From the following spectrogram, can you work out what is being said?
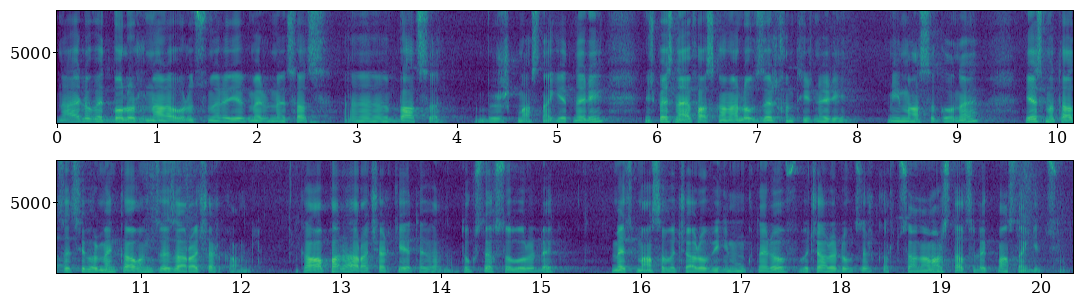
Նայելով այդ բոլոր հնարավորությունները եւ մեր ունեցած բացը բժշկ մասնագետների, ինչպես նաեւ հասկանալով ձեր խնդիրների մի մասը գոնե, ես մտածեցի, որ մենք կարող ենք ձեզ առաջարկ անել։ Գաղափարը առաջարկի հետեւյալն է։ Դուք ստեղ սովորել եք մեծ մասը վճարովի հիմունքներով, վճարելով ձեր կրթության համար ստացել եք մասնագիտություն։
